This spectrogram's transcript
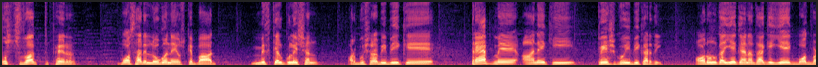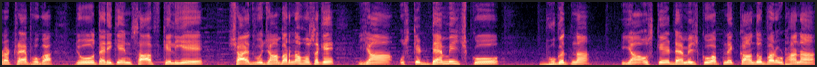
उस वक्त फिर बहुत सारे लोगों ने उसके बाद मिस कैलकुलेशन और बुशरा बीबी के ट्रैप में आने की पेश गोई भी कर दी। और उनका ये कहना था कि ये एक बहुत बड़ा ट्रैप होगा जो तहरीक इंसाफ के लिए शायद वो जाँबर ना हो सके, या उसके डैमेज को भुगतना, या उसके डैमेज को अपने कांधों पर उठाना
